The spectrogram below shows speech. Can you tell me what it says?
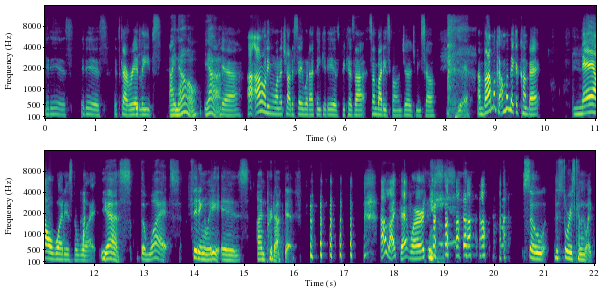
It is. It is. It's got red leaves. I know. Yeah. Yeah. I, I don't even want to try to say what I think it is because I somebody's going to judge me. So, yeah. um, but I'm I'm gonna make a comeback. Now, what is the what? yes, the what fittingly is unproductive. I like that word. so the story is kind of like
